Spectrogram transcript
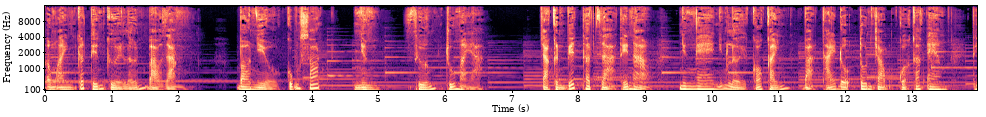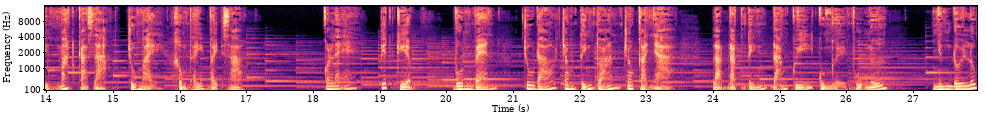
Ông anh cất tiếng cười lớn bảo rằng bo nhiều cũng sót nhưng sướng chú mày ạ. À. Chả cần biết thật giả thế nào nhưng nghe những lời có cánh và thái độ tôn trọng của các em thì mát cả dạ chú mày không thấy vậy sao có lẽ tiết kiệm, vun vén, chu đáo trong tính toán cho cả nhà là đặc tính đáng quý của người phụ nữ nhưng đôi lúc,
